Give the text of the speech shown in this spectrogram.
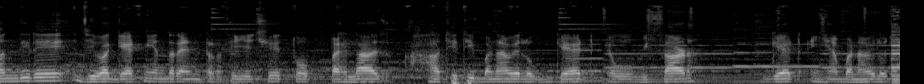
મંદિરે જેવા ગેટની અંદર એન્ટર થઈએ છીએ તો પહેલાં જ હાથીથી બનાવેલો ગેટ, એવો વિશાળ ગેટ અહીંયા બનાવેલો છે.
